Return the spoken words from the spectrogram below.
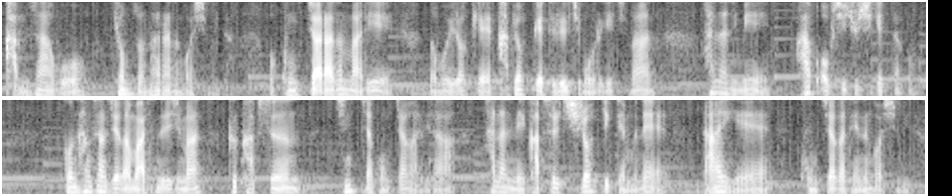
감사하고 겸손하라는 것입니다. 뭐 공짜라는 말이 너무 이렇게 가볍게 들릴지 모르겠지만 하나님이 값 없이 주시겠다고. 그건 항상 제가 말씀드리지만 그 값은 진짜 공짜가 아니라 하나님의 값을 치렀기 때문에 나에게 공짜가 되는 것입니다.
